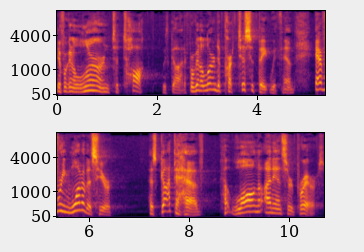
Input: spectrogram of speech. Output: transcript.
if we're going to learn to talk with God, if we're going to learn to participate with him. Every one of us here has got to have long unanswered prayers.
